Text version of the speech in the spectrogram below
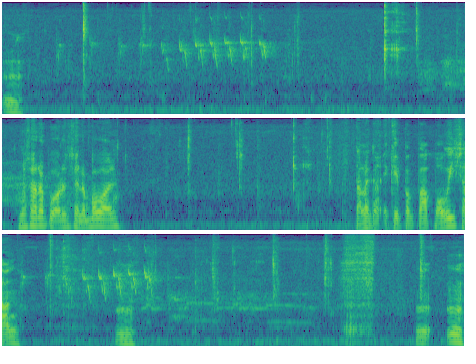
Mm. Masarap po rin sa nabawan talagang ikipagpapawisan. Mm. Mm -mm.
